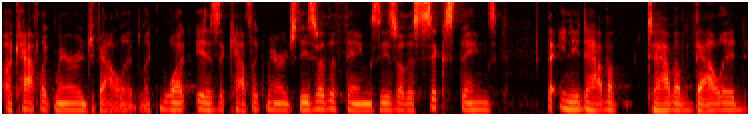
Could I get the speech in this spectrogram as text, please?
a Catholic marriage valid? Like, what is a Catholic marriage? These are the things. These are the six things that you need to have a to have a valid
